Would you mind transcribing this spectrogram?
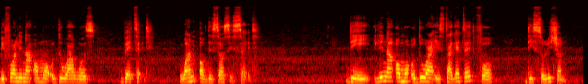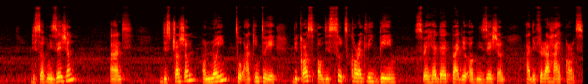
before Ilana Omo Oodua was bettered, one of the sources said. The Ilana Omo Oodua is targeted for dissolution, disorganization, and destruction unknowing to Akintoye because of the suit currently being spearheaded by the organization at the Federal High Court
